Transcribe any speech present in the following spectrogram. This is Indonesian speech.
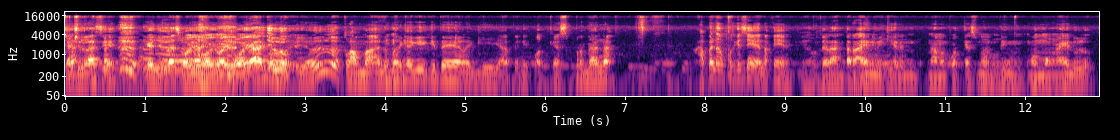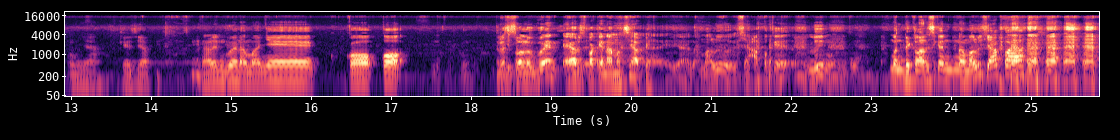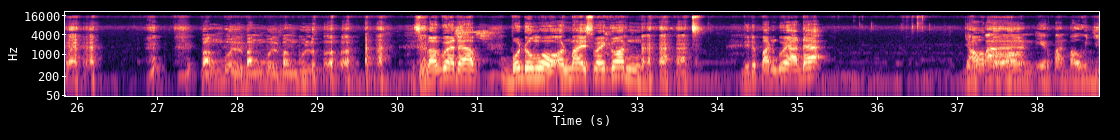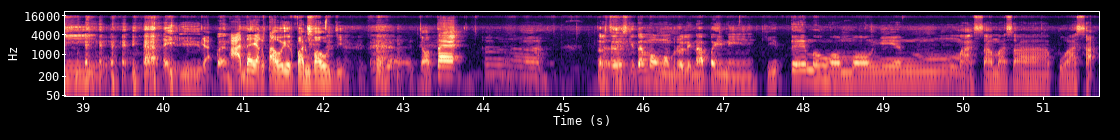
Gak jelas ya. Gak jelas. Woi woi woi woi aja lu. Ya lu kelamaan. Lu balik lagi kita lagi apa nih podcast perdana. Apa nama podcastnya enaknya ya? Ya udahlah ntar aja nih mikirin nama podcast mah penting ngomong aja dulu. Oh, iya. Oke siap. Kenalin gue namanya Koko. Terus kalau gue eh, harus pakai nama siapa? Eh, ya nama lu siapa kek? Lu mendeklarasikan nama lu siapa Bang Bul, Bang Bul, Bang Bulu. di sebelah gue ada Bodongo on my wagon di depan gue ada jawab tolong Irfan, Irfan Pauji. ya, Irfan. ada yang tahu Irfan Fauji cotek Terus terus kita mau ngobrolin apa ini? kita mau ngomongin masa-masa puasa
